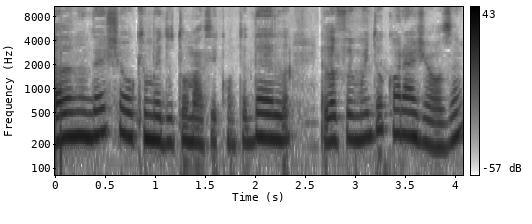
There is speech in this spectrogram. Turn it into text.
Ela não deixou que o medo tomasse conta dela, ela foi muito corajosa.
